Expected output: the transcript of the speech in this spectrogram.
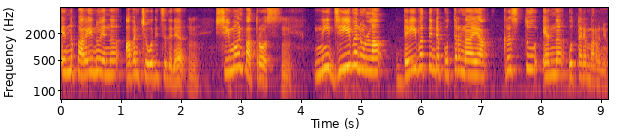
എന്ന് പറയുന്നു എന്ന് അവൻ ചോദിച്ചതിന് ഷിമോൻ പത്രോസ് നീ ജീവനുള്ള ദൈവത്തിന്റെ പുത്രനായ ക്രിസ്തു എന്ന് ഉത്തരം പറഞ്ഞു.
